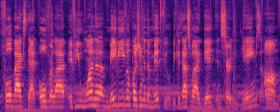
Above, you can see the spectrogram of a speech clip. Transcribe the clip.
fullbacks that overlap, if you want to maybe even push him in the midfield, because that's what I did in certain games. Um,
